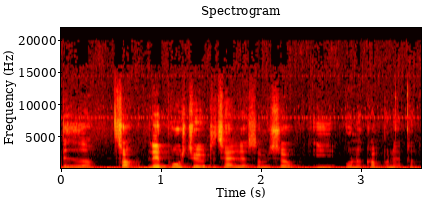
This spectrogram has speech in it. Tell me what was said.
bedre. Så lidt positive detaljer, som vi så i underkomponenterne.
